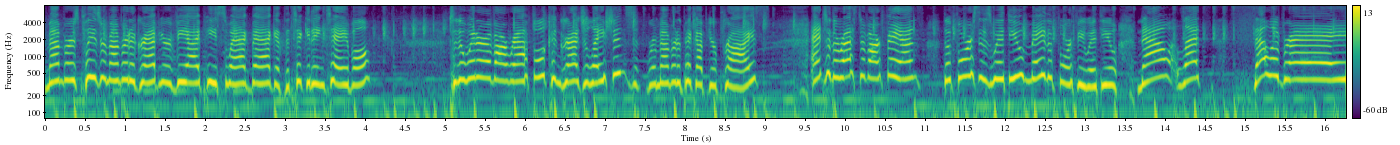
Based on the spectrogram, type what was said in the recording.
members, please remember to grab your VIP swag bag at the ticketing table. To the winner of our raffle, congratulations. Remember to pick up your prize. And to the rest of our fans, the force is with you. May the fourth be with you. Now, let's celebrate.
